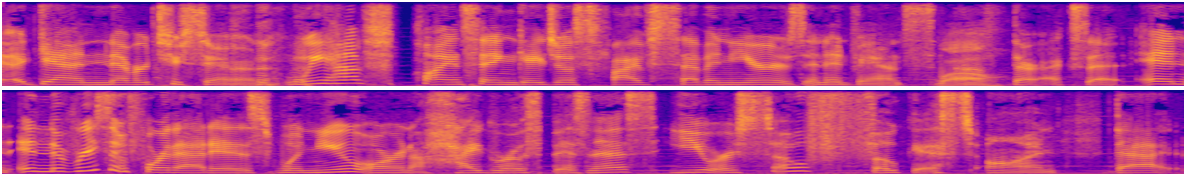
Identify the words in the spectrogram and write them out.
Again, never too soon. we have clients that engage us five, seven years in advance wow. of their exit. And, and the reason for that is when you are in a high growth business, you are so focused on that.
